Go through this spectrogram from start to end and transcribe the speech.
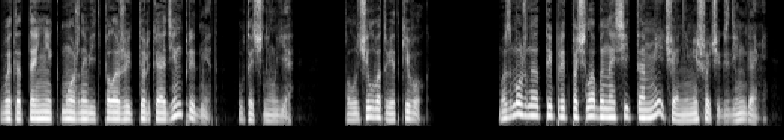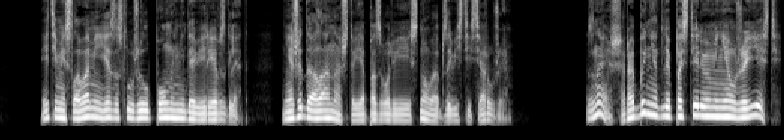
В этот тайник можно ведь положить только один предмет, уточнил я. Получил в ответ кивок. Возможно, ты предпочла бы носить там меч, а не мешочек с деньгами. Этими словами я заслужил полный недоверие взгляд. Не ожидала она, что я позволю ей снова обзавестись оружием. Знаешь, рабыня для постели у меня уже есть.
